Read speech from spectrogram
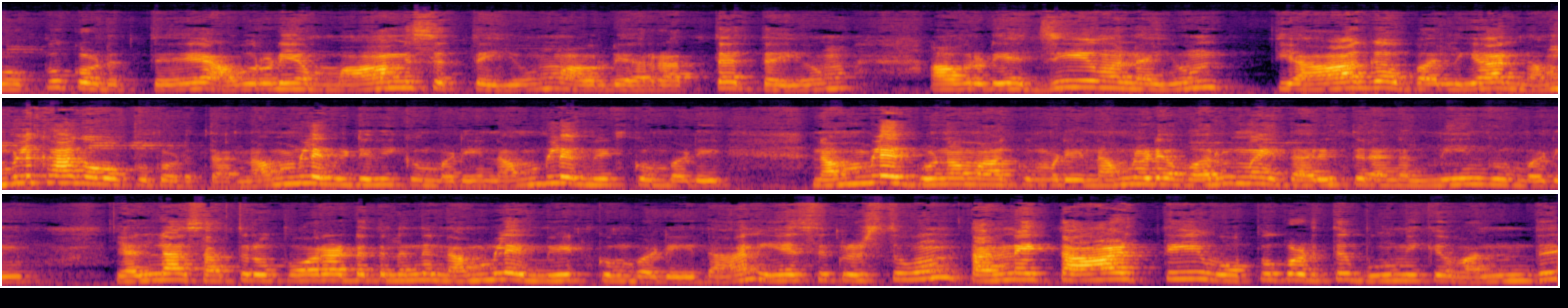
ஒப்பு கொடுத்து அவருடைய மாமிசத்தையும் அவருடைய ரத்தத்தையும் அவருடைய ஜீவனையும் தியாக பலியா நம்மளுக்காக ஒப்பு கொடுத்தார் நம்மளை விடுவிக்கும்படி நம்மளை மீட்கும்படி நம்மளை குணமாக்கும்படி நம்மளுடைய வறுமை தரித்திரங்கள் நீங்கும்படி எல்லா சத்துரு போராட்டத்திலிருந்து நம்மளை மீட்கும்படி தான் இயேசு கிறிஸ்துவும் தன்னை தாழ்த்தி ஒப்பு கொடுத்து பூமிக்கு வந்து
